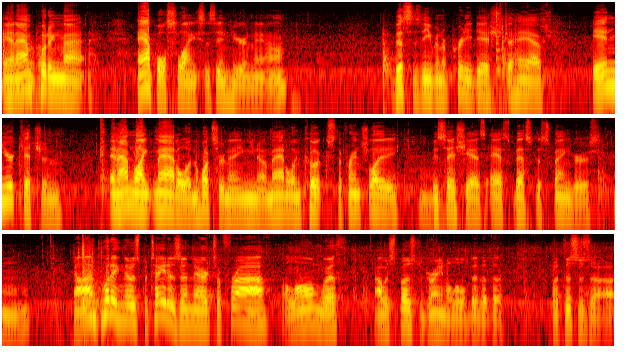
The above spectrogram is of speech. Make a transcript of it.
And I'm putting my apple slices in here now. This is even a pretty dish to have in your kitchen. And I'm like Madeline, what's her name? You know, Madeleine Cooks, the French lady who mm-hmm. says she has asbestos fingers. Mm-hmm. Now I'm putting those potatoes in there to fry along with, I was supposed to drain a little bit of the, but this is a,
